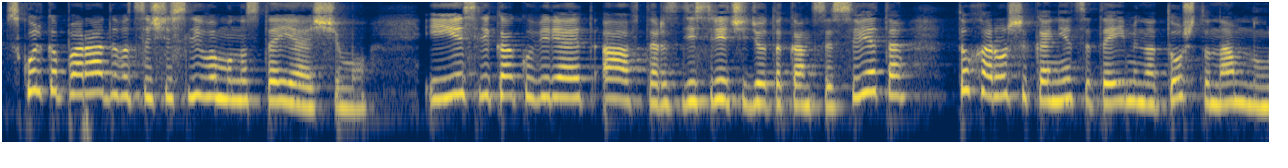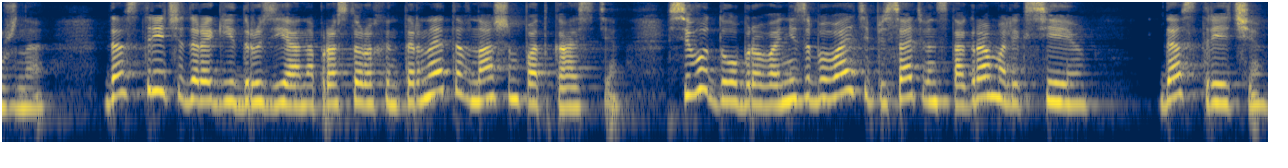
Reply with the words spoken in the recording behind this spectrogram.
сколько порадоваться счастливому настоящему. И если, как уверяет автор, здесь речь идет о конце света, то хороший конец — это именно то, что нам нужно. До встречи, дорогие друзья, на просторах интернета в нашем подкасте. Всего доброго. Не забывайте писать в Инстаграм Алексею. До встречи.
